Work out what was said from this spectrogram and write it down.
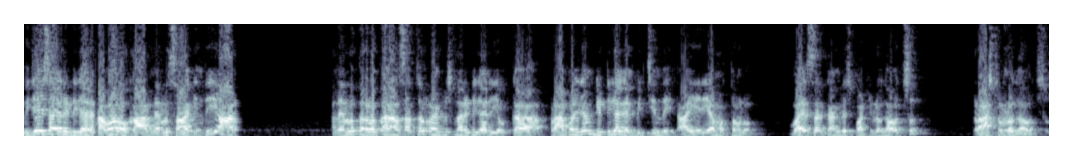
విజయసాయి రెడ్డి గారి హవా ఒక ఆరు నెలలు సాగింది. ఆరు నెలల తర్వాత సజ్జల రామకృష్ణారెడ్డి గారి యొక్క ప్రాబల్యం గట్టిగా కనిపించింది ఆ ఏరియా మొత్తంలో. వైఎస్ఆర్ కాంగ్రెస్ పార్టీలో కావచ్చు రాష్ట్రంలో కావచ్చు.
